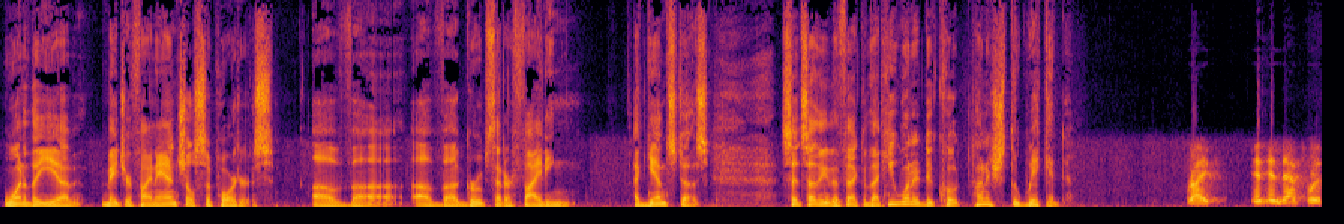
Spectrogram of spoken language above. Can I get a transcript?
one of the uh, major financial supporters of uh, of uh, groups that are fighting against us said something to the effect of that he wanted to quote punish the wicked. Right, and and that's what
